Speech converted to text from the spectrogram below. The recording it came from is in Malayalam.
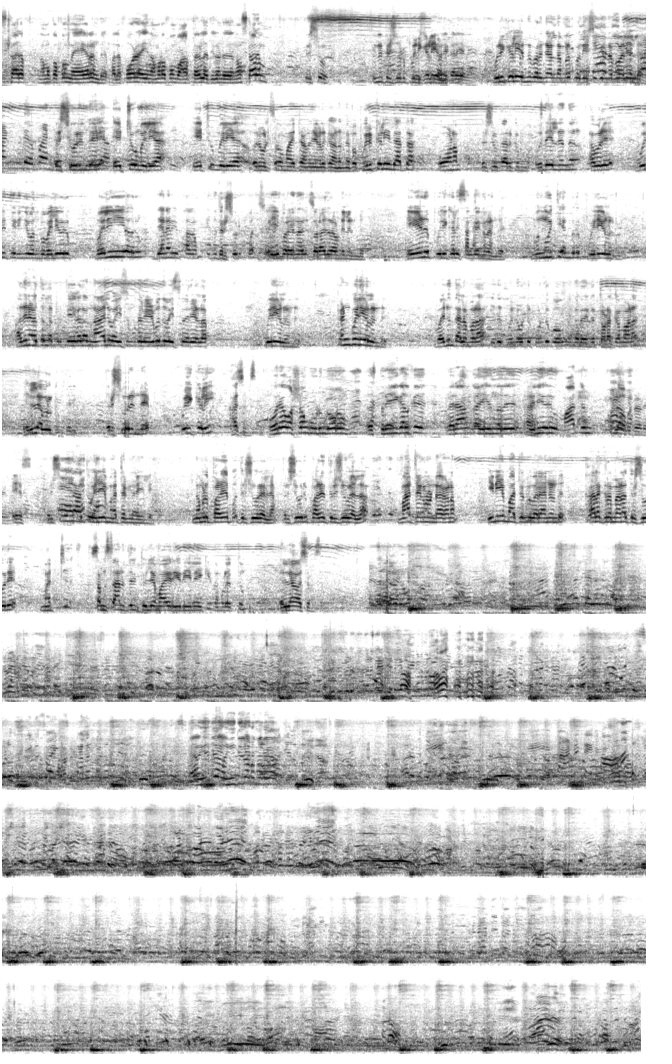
നമസ്കാരം. നമുക്കൊപ്പം മേയറുണ്ട്. പലപ്പോഴായി നമ്മുടെ ഒപ്പം വാർത്തകൾ എത്തിക്കൊണ്ട് നമസ്കാരം തൃശ്ശൂർ. ഇന്ന് തൃശ്ശൂർ പുലിക്കളിയാണ്. പുലിക്കളി എന്ന് പറഞ്ഞാൽ നമ്മൾ പ്രതീക്ഷിക്കുന്ന പോലെയല്ല. തൃശ്ശൂരിന്റെ ഏറ്റവും വലിയ ഏറ്റവും വലിയ ഒരു ഉത്സവമായിട്ടാണ് ഞങ്ങൾ കാണുന്നത്. അപ്പോൾ പുലിക്കളി ഇല്ലാത്ത ഓണം തൃശ്ശൂർക്കാർക്കും ഉദയിൽ നിന്ന് അവർ ഉരുത്തിരിഞ്ഞു വന്നപ്പോൾ വലിയൊരു വലിയൊരു ജനവിഭാഗം ഇന്ന് തൃശ്ശൂർ ഈ പറയുന്ന സ്വരാജ് റൗണ്ടിലുണ്ട്. ഏഴ് പുലിക്കളി സംഘങ്ങളുണ്ട്. മുന്നൂറ്റി അൻപത് പുലികളുണ്ട്. അതിനകത്തുള്ള പ്രത്യേകത നാല് വയസ്സ് മുതൽ എഴുപത് വയസ്സ് വരെയുള്ള പുലികളുണ്ട്. പെൺപുലികളുണ്ട്. വരും തലമുറ ഇത് മുന്നോട്ട് കൊണ്ടുപോകും എന്നുള്ളതിന്റെ തുടക്കമാണ്. എല്ലാവർക്കും തൃശ്ശൂരിന്റെ പുലിക്കളി ആശംസ ഓരോ വർഷം കൂടുന്തോറും സ്ത്രീകൾക്ക് വരാൻ കഴിയുന്നത് വലിയൊരു മാറ്റം യെസ് തൃശ്ശൂരിനകത്ത് വലിയ മാറ്റങ്ങളായില്ലേ? നമ്മൾ പഴയ തൃശ്ശൂരല്ല. തൃശ്ശൂർ പഴയ തൃശ്ശൂരല്ല. മാറ്റങ്ങൾ ഉണ്ടാകണം ഇനിയും മാറ്റങ്ങൾ വരാനുണ്ട്. കാലക്രമേണ തൃശ്ശൂര് മറ്റ് സംസ്ഥാനത്തിന് തുല്യമായ രീതിയിലേക്ക് നമ്മൾ എത്തും എല്ലാ ആശംസകളും. ഇറങ്ങിച്ച് ഇറങ്ങിച്ച് കടമറ Yeah.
